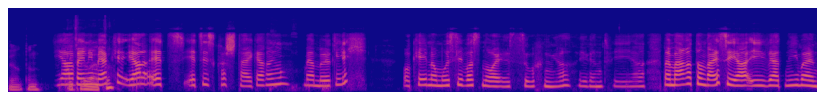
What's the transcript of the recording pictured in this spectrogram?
ja, dann. Ja, wenn ich merke, ja, jetzt, jetzt ist keine Steigerung mehr möglich. Okay, dann muss ich was Neues suchen, ja, irgendwie, ja. Beim Marathon weiß ich ja, ich werde nie mein,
